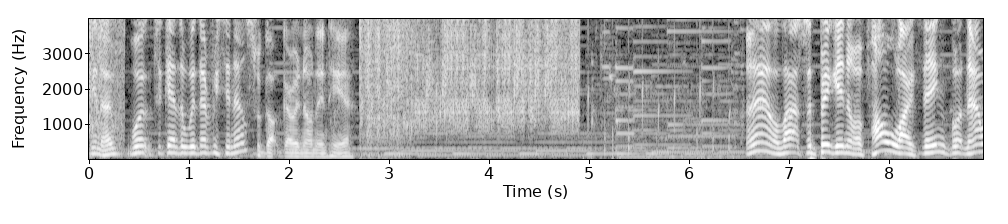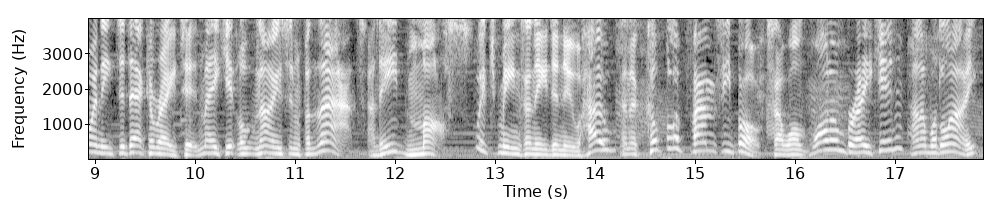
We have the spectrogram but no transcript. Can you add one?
you know, work together with everything else we've got going on in here. Well, that's a big enough hole, I think, but now I need to decorate it and make it look nice, and for that, I need moss, which means I need a new hoe and a couple of fancy books. I want one on breaking, and I would like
